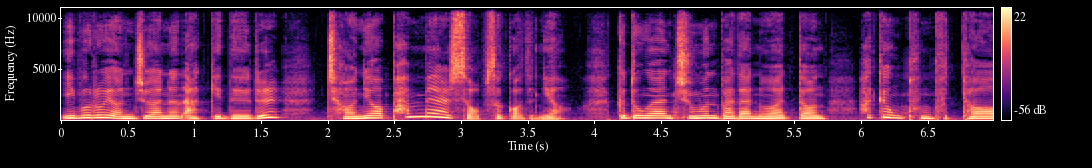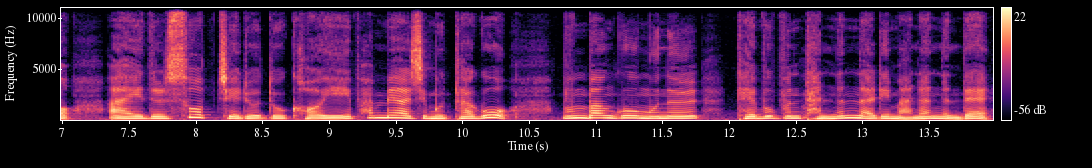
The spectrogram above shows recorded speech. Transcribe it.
입으로 연주하는 악기들을 전혀 판매할 수 없었거든요. 그동안 주문 받아놓았던 학용품부터 아이들 수업 재료도 거의 판매하지 못하고 문방구 문을 대부분 닫는 날이 많았는데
